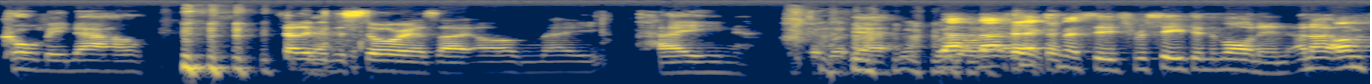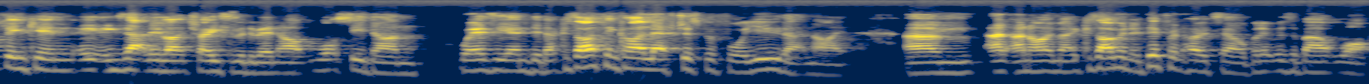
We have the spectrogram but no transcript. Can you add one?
"Call me now," telling me the story. I was like, "Oh mate, pain." Yeah, that, that text message received in the morning, and I, I'm thinking exactly like Tracy would have been. Oh, what's he done? Where's he ended up? Because I think I left just before you that night, um, and, and I made because I'm in a different hotel, but it was about what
